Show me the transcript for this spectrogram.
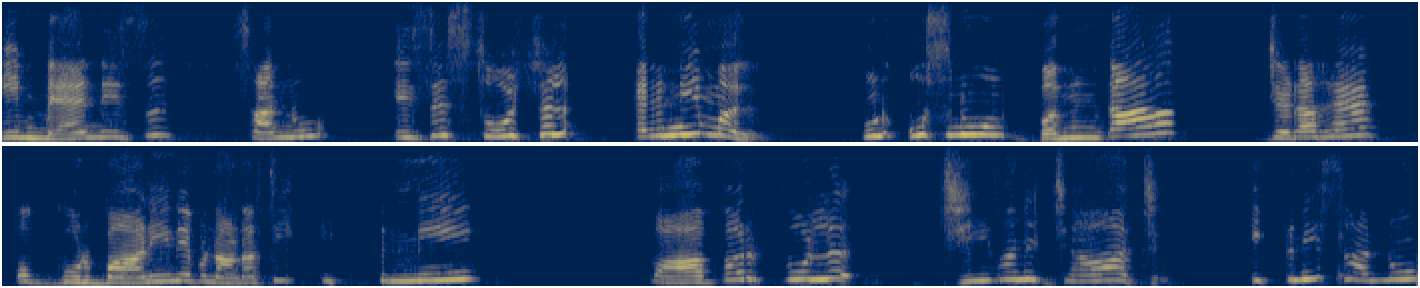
ਕਿ ਮੈਨ ਇਜ਼ ਸਾਨੂੰ ਇਜ਼ ਅ ਸੋਸ਼ਲ ਐਨੀਮਲ ਹੁਣ ਉਸ ਨੂੰ ਬੰਦਾ ਜਿਹੜਾ ਹੈ, ਉਹ ਗੁਰਬਾਣੀ ਨੇ ਬਣਾਉਣਾ ਸੀ, ਇਤਨੀ ਪਾਵਰਫੁਲ ਜੀਵਨ ਜਾਚ, ਇਤਨੀ ਸਾਨੂੰ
